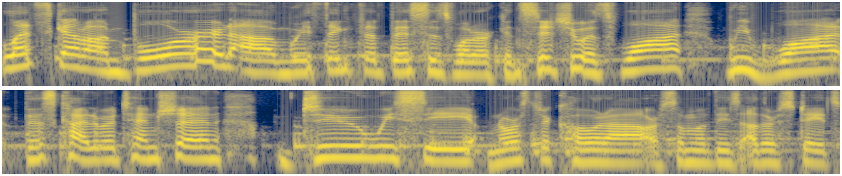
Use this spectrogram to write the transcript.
let's get on board. Um, we think that this is what our constituents want. We want this kind of attention. Do we see North Dakota or some of these other states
